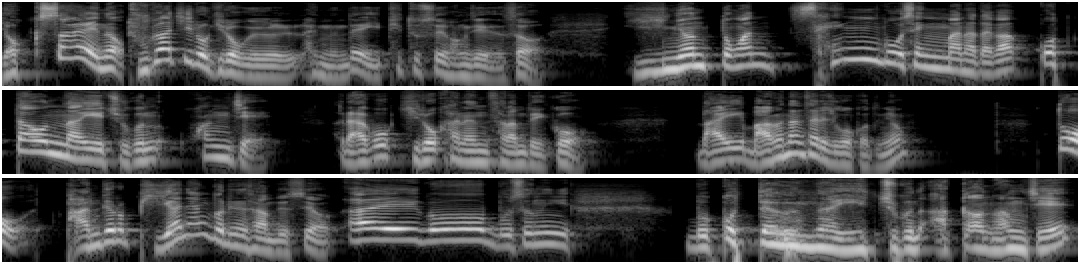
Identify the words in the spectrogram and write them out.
역사에는 두 가지로 기록을 했는데 이 티투스의 황제에 대해서 2년 동안 생고생만 하다가 꽃다운 나이에 죽은 황제라고 기록하는 사람도 있고 나이 41살에 죽었거든요. 또 반대로 비아냥거리는 사람도 있어요. 아이고 무슨 뭐 꽃다운 나이에 죽은 아까운 황제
